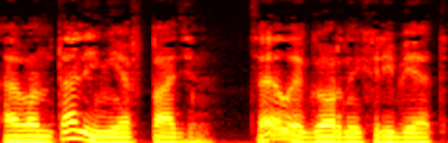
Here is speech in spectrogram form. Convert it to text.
а вон та линия впадин Целый горный хребет.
